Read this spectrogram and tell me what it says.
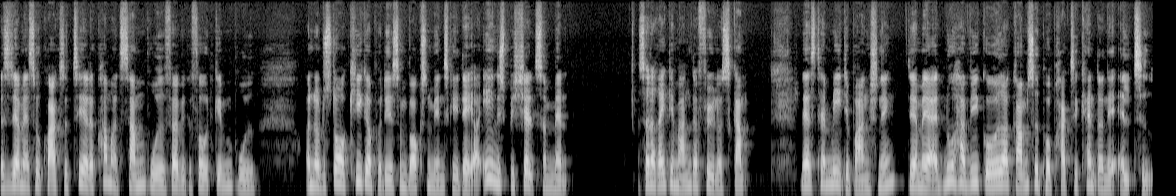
altså det med at så kunne acceptere, at der kommer et sammenbrud, før vi kan få et gennembrud. Og når du står og kigger på det som voksen menneske i dag, og egentlig specielt som mand, så er der rigtig mange, der føler skam. Lad os tage mediebranchen, ikke? Det med, at nu har vi gået og græmset på praktikanterne altid.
